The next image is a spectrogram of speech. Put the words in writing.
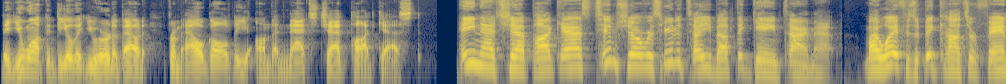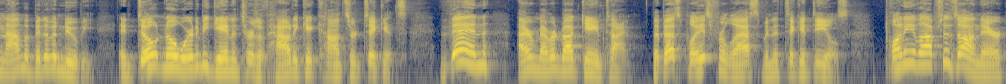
that you want the deal that you heard about from Al Galdi on the Nats Chat podcast. Hey, Nats Chat podcast. Tim Shover is here to tell you about the Game Time app. My wife is a big concert fan, and I'm a bit of a newbie and don't know where to begin in terms of how to get concert tickets. Then I remembered about Game Time, the best place for last minute ticket deals. Plenty of options on there.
